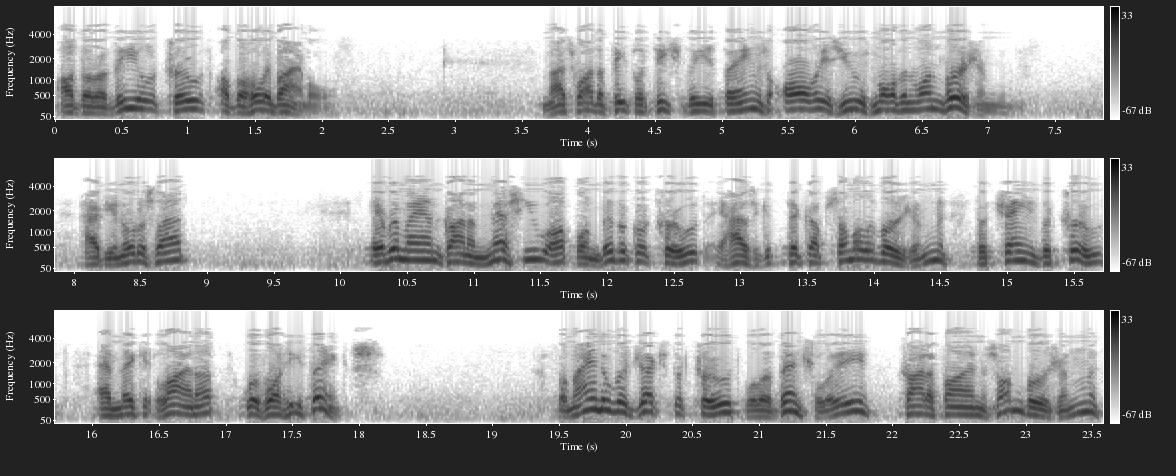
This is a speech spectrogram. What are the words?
of the revealed truth of the Holy Bible. And that's why the people who teach these things always use more than one version. Have you noticed that? Every man trying to mess you up on biblical truth has to pick up some other version to change the truth and make it line up with what he thinks. The man who rejects the truth will eventually try to find some version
